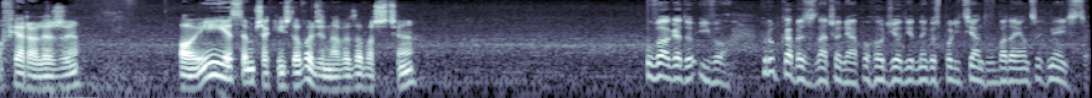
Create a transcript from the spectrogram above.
ofiara leży. O, i jestem przy jakimś dowodzie nawet, zobaczcie. Uwaga do Iwo. Próbka bez znaczenia pochodzi od jednego z policjantów badających miejsce.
